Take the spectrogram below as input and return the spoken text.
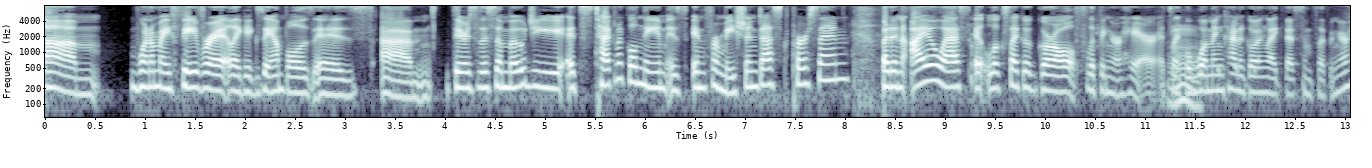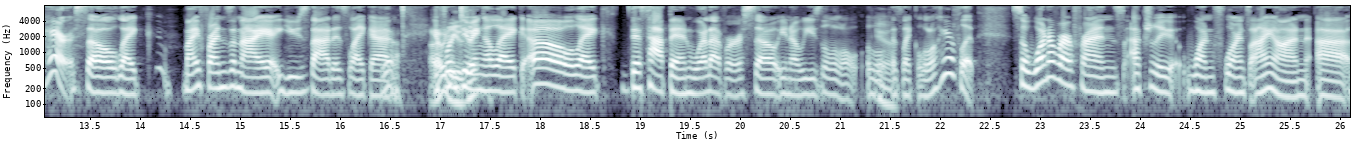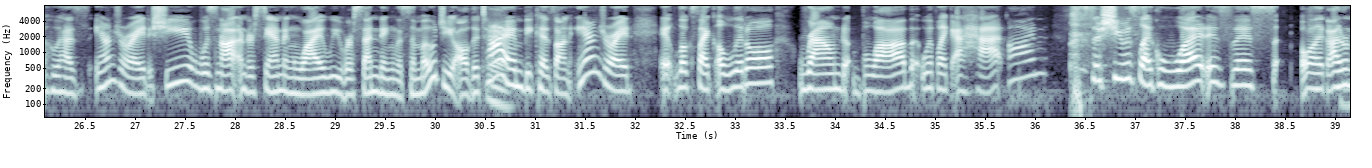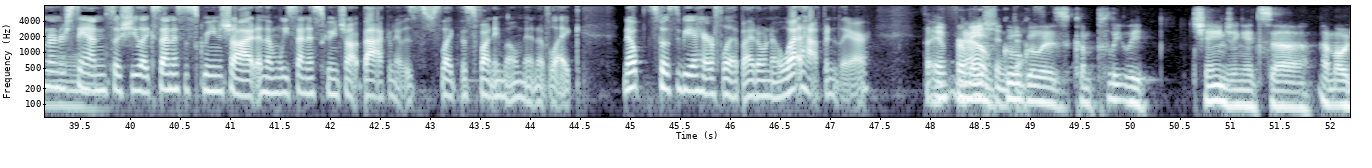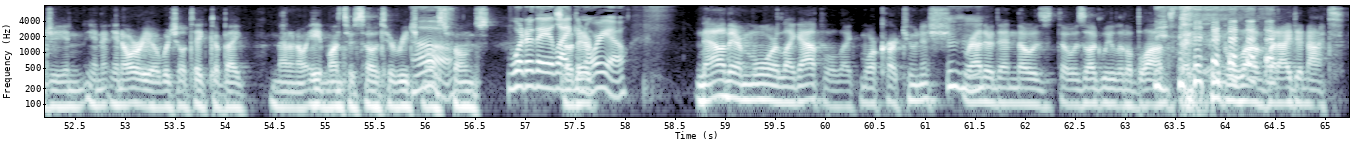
Um, one of my favorite like examples is um, there's this emoji. Its technical name is information desk person, but in iOS it looks like a girl flipping her hair. It's like a woman kind of going like this and flipping her hair. So like my friends and I use that as like a Yeah, if we're doing it. a like oh like this happened whatever. So you know we use a little, a little Yeah. as like a little hair flip. So one of our friends, actually one Florence Ion, uh, who has Android, she was not understanding why we were sending this emoji all the time because on Android it looks like a little round blob with like a hat on. So she was like, "What is this?" Like I don't understand. So she like sent us a screenshot, and then we sent a screenshot back, and it was just like this funny moment of like, "Nope, it's supposed to be a hair flip. I don't know what happened there." The information. Now Google desk. is completely changing its uh, emoji in, in in Oreo, which will take about I don't know eight months or so to reach most Oh. phones. What are they like in Oreo? Now they're more like Apple, like more cartoonish, Mm-hmm. rather than those those ugly little blobs that people love, but I did not.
